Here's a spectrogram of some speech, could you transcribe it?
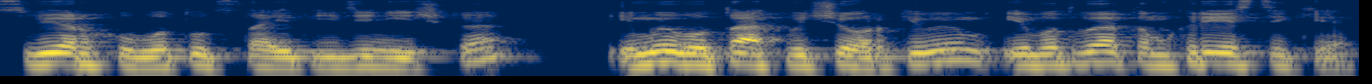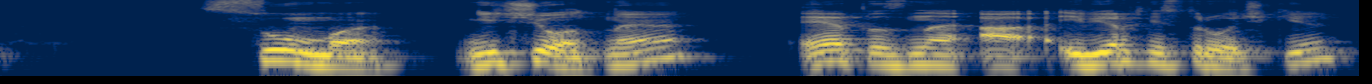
сверху вот тут стоит единичка, и мы вот так вычеркиваем, и вот в этом крестике сумма нечетная, это зна... а, и верхней строчке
